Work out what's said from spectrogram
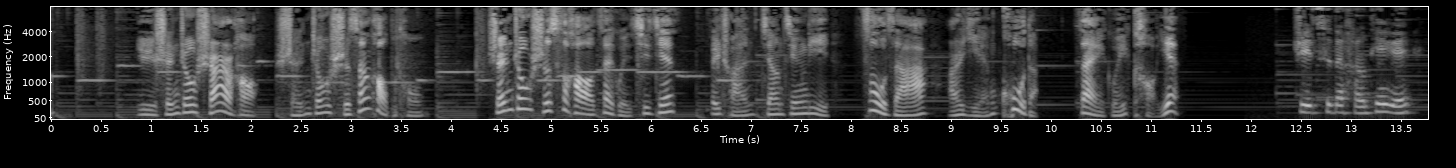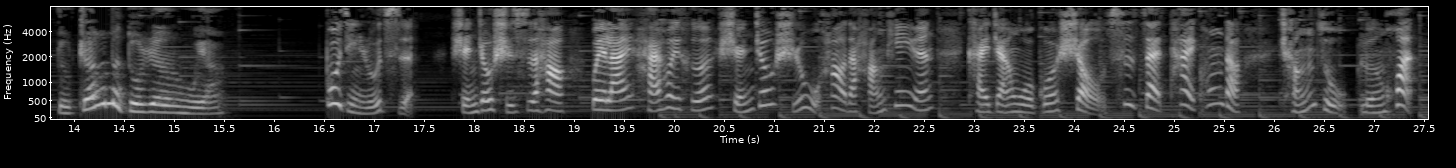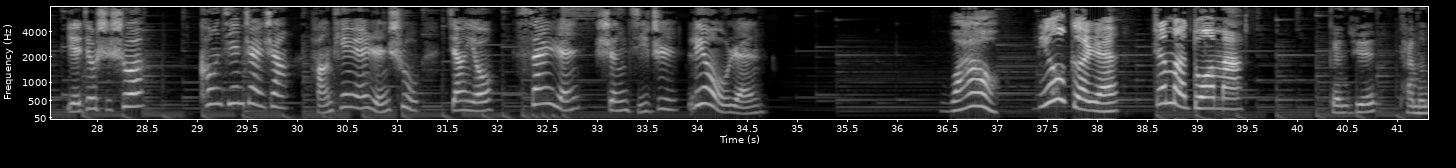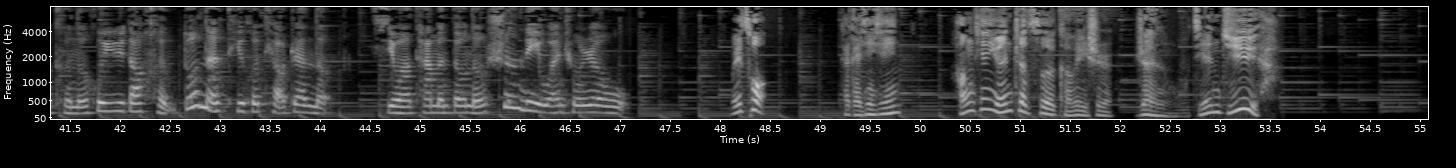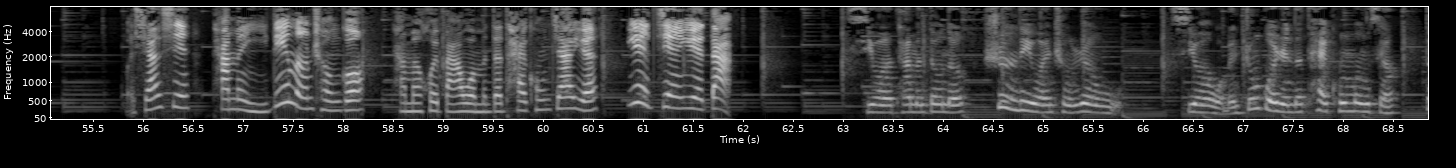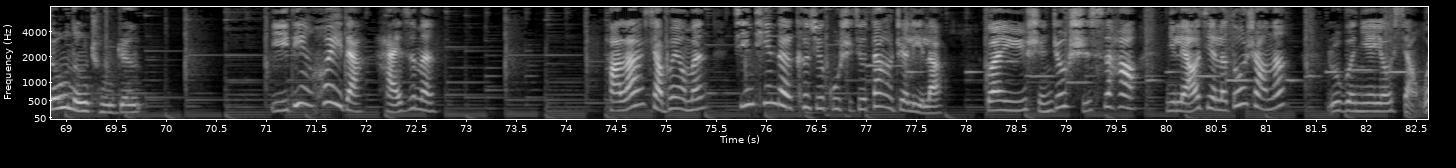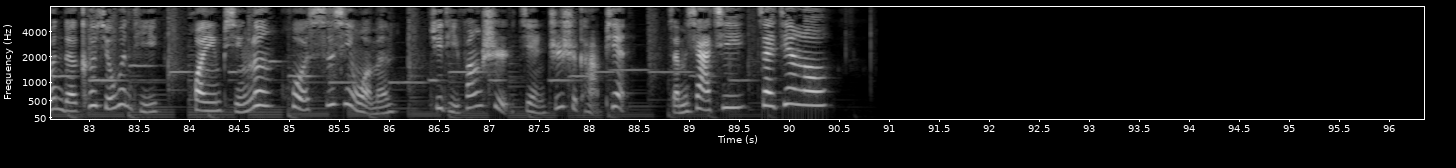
与神舟十二号、神舟十三号不同，神舟十四号在轨期间，飞船将经历复杂而严酷的在轨考验。这次的航天员有这么多任务呀！不仅如此，神舟十四号未来还会和神舟十五号的航天员开展我国首次在太空的乘组轮换，也就是说，空间站上航天员人数将由三人升级至六人。哇哦，六个人，这么多吗？感觉他们可能会遇到很多难题和挑战呢。希望他们都能顺利完成任务。没错。开开心心，航天员这次可谓是任务艰巨啊！我相信他们一定能成功，他们会把我们的太空家园越建越大。希望他们都能顺利完成任务，希望我们中国人的太空梦想都能成真。一定会的，孩子们。好了，小朋友们，今天的科学故事就到这里了。关于神舟十四号，你了解了多少呢？如果你也有想问的科学问题，欢迎评论或私信我们，具体方式见知识卡片。咱们下期再见喽！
